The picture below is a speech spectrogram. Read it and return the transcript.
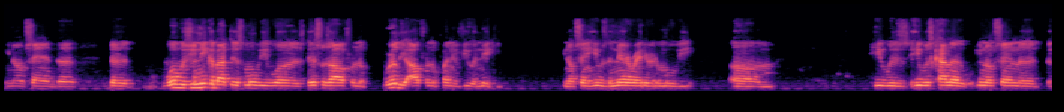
You know what I'm saying? The the what was unique about this movie was this was all from the really all from the point of view of Nikki. You know what I'm saying? He was the narrator of the movie. Um, he was he was kind of you know what I'm saying the the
